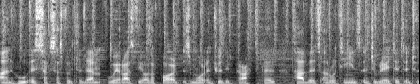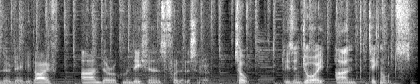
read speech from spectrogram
and who is successful to them, whereas the other part is more into the practical habits and routines integrated into their daily life and their recommendations for the listener. So, please enjoy and take notes.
